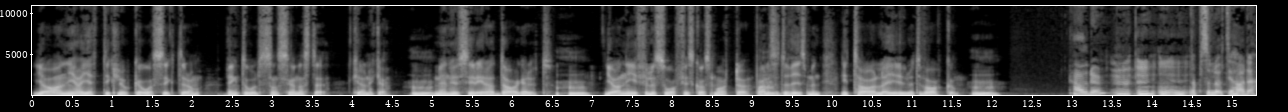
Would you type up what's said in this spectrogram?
Ja, ni har jättekloka åsikter om Bengt Olssons senaste krönika. Mm. Men hur ser era dagar ut? Mm. Ja, ni är filosofiska och smarta på alla mm. sätt och vis. Men ni talar ju ur ett vakuum. Mm. Hörde du? Mm, mm, mm, absolut, jag hörde.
